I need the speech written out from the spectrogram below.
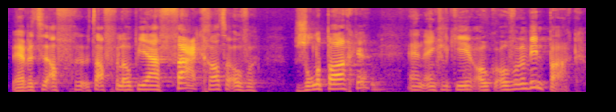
We hebben het, het afgelopen jaar vaak gehad over zonneparken en enkele keer ook over een windpark.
